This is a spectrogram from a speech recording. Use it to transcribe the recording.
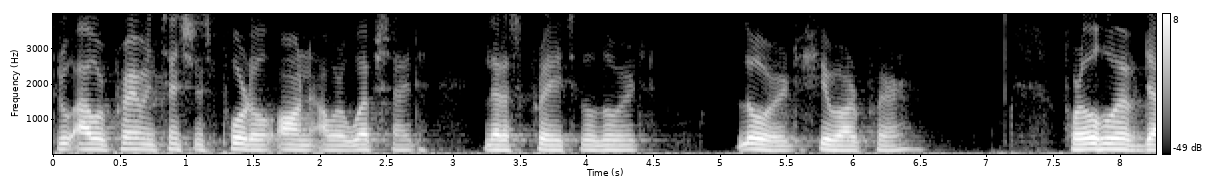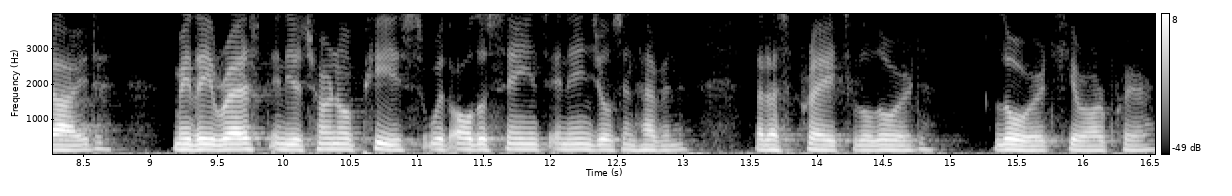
through our prayer intentions portal on our website. Let us pray to the Lord. Lord, hear our prayer. For all who have died, may they rest in the eternal peace with all the saints and angels in heaven. Let us pray to the Lord. Lord, hear our prayer.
